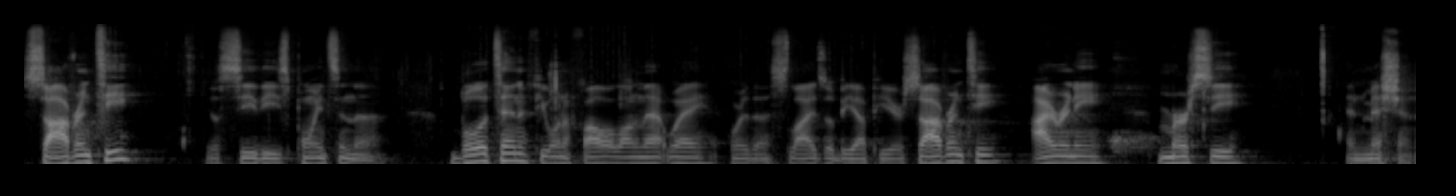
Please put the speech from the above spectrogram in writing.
sovereignty. You'll see these points in the bulletin if you want to follow along that way, or the slides will be up here. Sovereignty, irony, mercy, and mission.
